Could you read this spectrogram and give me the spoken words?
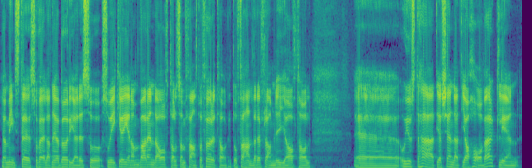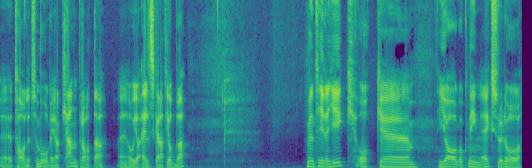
Jag minns det så väl att när jag började så, så gick jag igenom varenda avtal som fanns på företaget och förhandlade fram nya avtal. Eh, och just det här att jag kände att jag har verkligen eh, talets förmåga. Jag kan prata eh, och jag älskar att jobba. Men tiden gick och eh, jag och min exfru då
